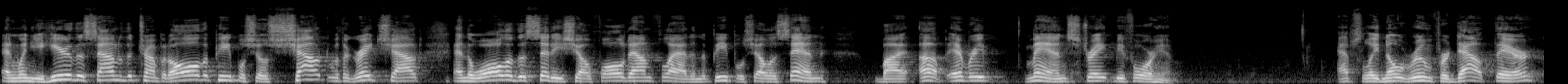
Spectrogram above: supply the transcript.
and when ye hear the sound of the trumpet, all the people shall shout with a great shout, and the wall of the city shall fall down flat, and the people shall ascend by up every man straight before him. Absolutely no room for doubt there,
